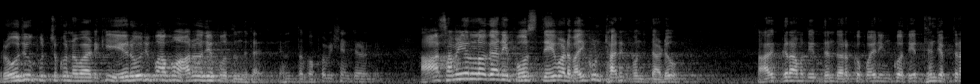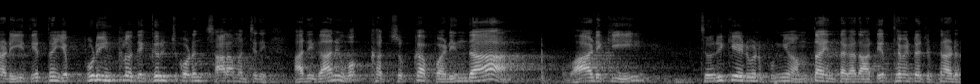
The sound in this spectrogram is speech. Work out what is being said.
రోజు పుచ్చుకున్న వాడికి ఏ రోజు పాపం ఆ రోజే పోతుంది అది ఎంత గొప్ప విషయం చూడండి. ఆ సమయంలో కానీ పోస్తే వాడు వైకుంఠానికి పొందుతాడు. సాలిగ్రామ తీర్థం దొరకకపోయిన ఇంకో తీర్థం చెప్తున్నాడు. ఈ తీర్థం ఎప్పుడు ఇంట్లో దగ్గరించుకోవడం చాలా మంచిది. అది కానీ ఒక్క చుక్క పడిందా? వాడికి దొరికేటువంటి పుణ్యం అంతా ఇంత కదా. ఆ తీర్థం ఏంటో చెప్తున్నాడు.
